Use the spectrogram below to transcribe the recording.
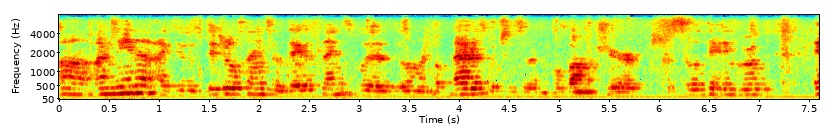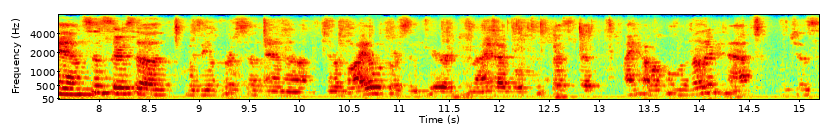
Uh, I'm Nina. I do digital things and data things with Illinois Health Matters, which is an Obamacare facilitating group. And since there's a museum person and a, and a bio person here tonight, I will confess that I have a whole other hat, which is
